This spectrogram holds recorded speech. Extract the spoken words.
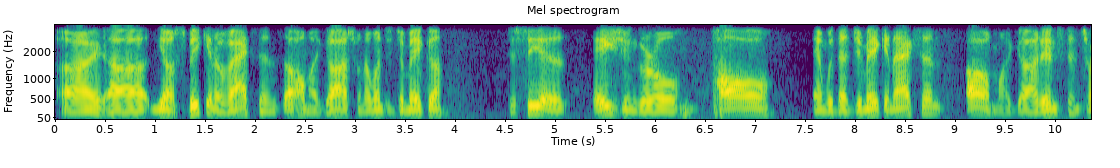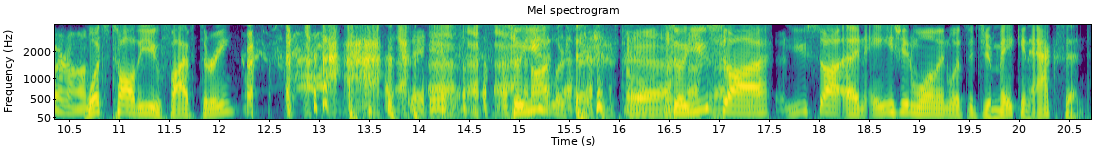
All right. Uh, you know, speaking of accents, oh my gosh, when I went to Jamaica, to see a Asian girl, tall and with that Jamaican accent, oh my God, instant turn on. What's tall to you? Five three. so you toddler section's tall. So you saw you saw an Asian woman with a Jamaican accent.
